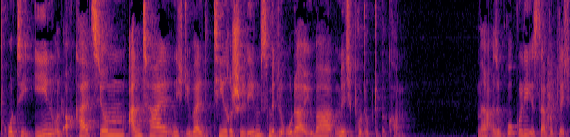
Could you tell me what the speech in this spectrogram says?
Protein- und auch Kalziumanteil nicht über tierische Lebensmittel oder über Milchprodukte bekommen. Ne? Also Brokkoli ist da wirklich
